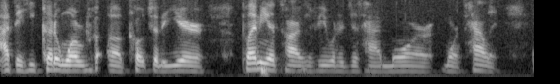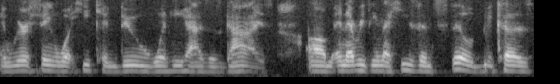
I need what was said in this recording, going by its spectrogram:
I think he could have won uh, Coach of the Year plenty of times if he would have just had more more talent and we're seeing what he can do when he has his guys um, and everything that he's instilled because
